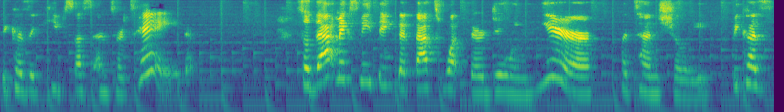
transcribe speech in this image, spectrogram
because it keeps us entertained. So that makes me think that that's what they're doing here potentially because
